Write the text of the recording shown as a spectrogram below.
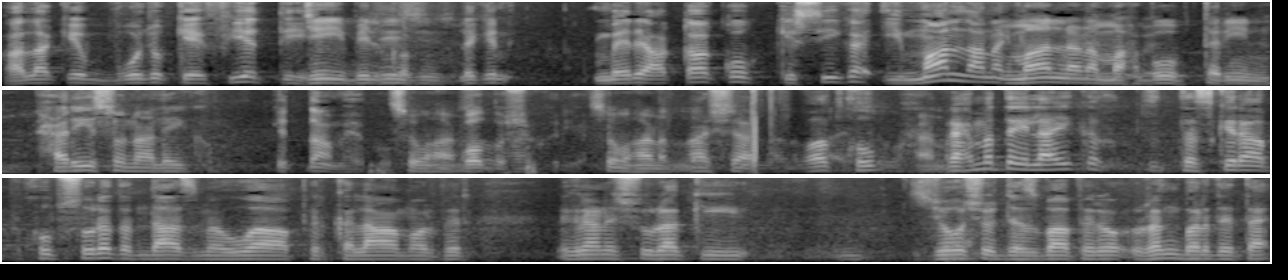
हालाँकि वो जो कैफियत थी जी बिल्कुल। लेकिन मेरे आका को किसी का ईमान लाना ईमान लाना महबूब तरीन। हरीसन अलैकुम। कितना महबूब बहुत बहुत शुक्रिया। अल्लाह। माशा बहुत खूब। रहमत इलाही का तस्करा खूबसूरत अंदाज में हुआ फिर कलाम और फिर निगरान शुरा की जोश और जज्बा फिर रंग भर देता है।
